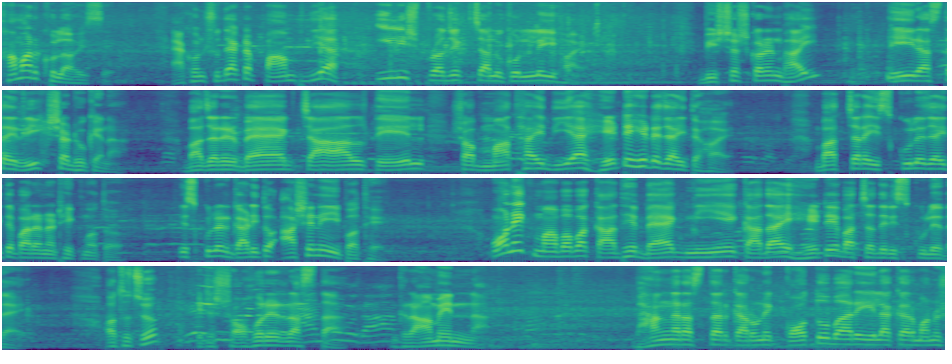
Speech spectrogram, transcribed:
খামার খোলা হয়েছে এখন শুধু একটা পাম্প দিয়া ইলিশ প্রজেক্ট চালু করলেই হয়। বিশ্বাস করেন ভাই, এই রাস্তায় রিক্সা ঢুকে না। বাজারের ব্যাগ, চাল, তেল সব মাথায় দিয়া হেঁটে হেঁটে যাইতে হয়। বাচ্চারা স্কুলে যাইতে পারে না ঠিকমতো। স্কুলের গাড়ি তো আসেনি এই পথে। অনেক মা বাবা কাঁধে ব্যাগ নিয়ে কাদায় হেঁটে বাচ্চাদের স্কুলে দেয়। অথচ এটা শহরের রাস্তা, গ্রামের না। ভাঙা রাস্তার কারণে কতবার এলাকার মানুষ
